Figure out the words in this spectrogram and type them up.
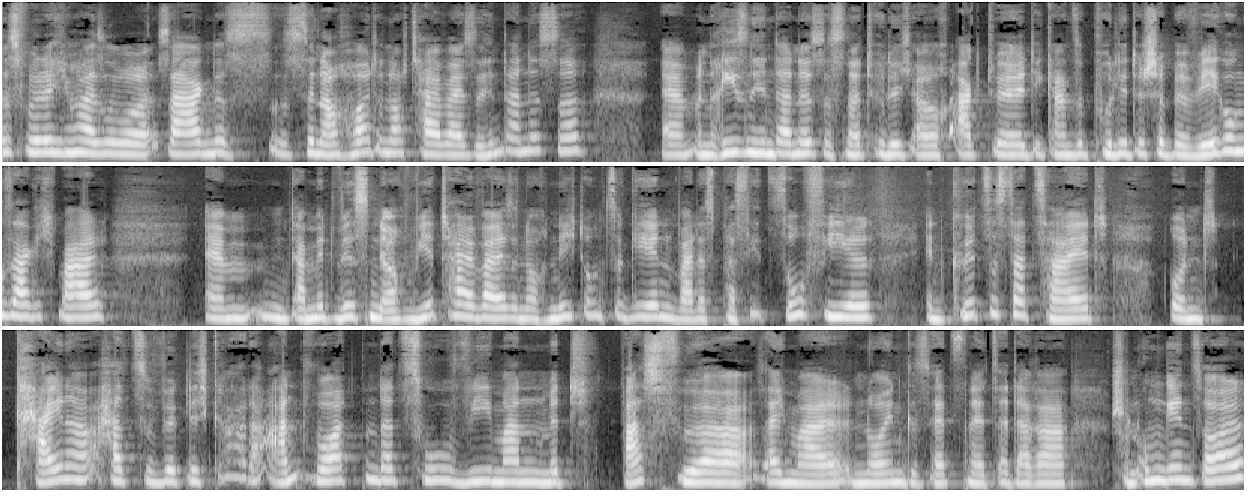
Das würde ich mal so sagen. Das, das sind auch heute noch teilweise Hindernisse. Ähm, ein Riesenhindernis ist natürlich auch aktuell die ganze politische Bewegung, sage ich mal. Ähm, damit wissen auch wir teilweise noch nicht umzugehen, weil es passiert so viel in kürzester Zeit und keiner hat so wirklich gerade Antworten dazu, wie man mit was für, sag ich mal, neuen Gesetzen etc. schon umgehen soll.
